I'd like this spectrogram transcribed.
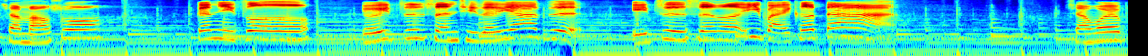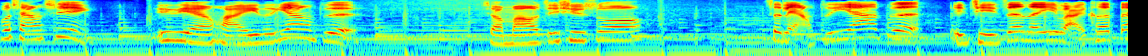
小毛说：“跟你说，有一只神奇的鸭子，一次生了一百颗蛋。”小薇不相信，一脸怀疑的样子。小毛继续说：“是两只鸭子一起生了一百颗蛋。”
